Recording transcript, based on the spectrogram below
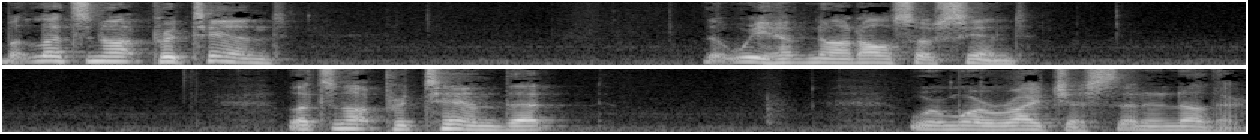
But let's not pretend that we have not also sinned. Let's not pretend that we're more righteous than another.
